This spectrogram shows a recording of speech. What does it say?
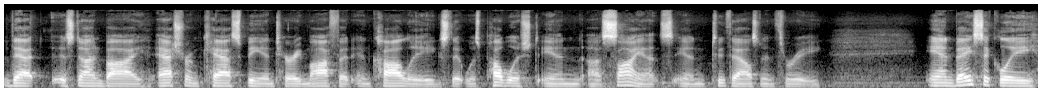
that is done by Avshalom Caspi and Terrie Moffitt and colleagues that was published in uh, Science in 2003. And basically,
